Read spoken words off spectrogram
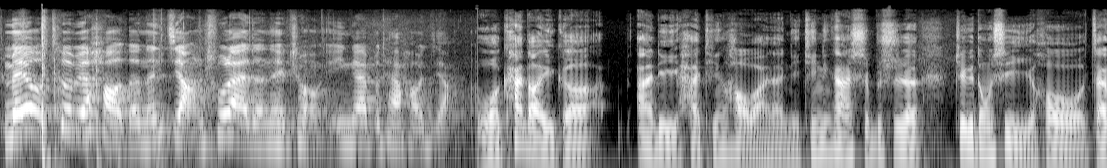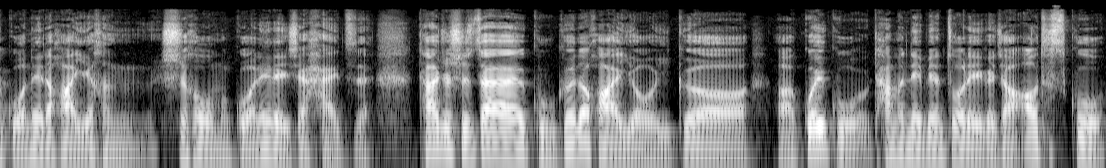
没有特别好的能讲出来的那种，应该不太好讲。我看到一个案例还挺好玩的，你听听看是不是这个东西以后在国内的话也很适合我们国内的一些孩子。他就是在谷歌的话有一个呃硅谷他们那边做了一个叫 Out School，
